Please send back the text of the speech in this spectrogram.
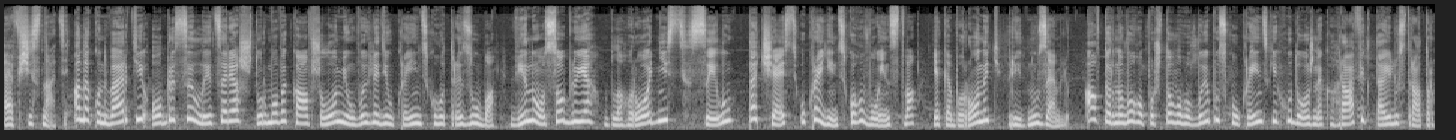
F-16. А на конверті обриси лицаря-штурмовика в шоломі у вигляді українського тризуба. Він уособлює благородність, силу та честь українського воїнства, яке боронить рідну землю. Автор нового поштового випуску український художник, графік та ілюстратор.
